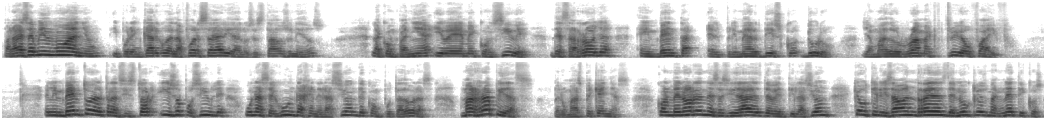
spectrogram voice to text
Para ese mismo año, y por encargo de la Fuerza Aérea de los Estados Unidos, la compañía IBM concibe, desarrolla e inventa el primer disco duro llamado RAMAC 305. El invento del transistor hizo posible una segunda generación de computadoras más rápidas, pero más pequeñas, con menores necesidades de ventilación que utilizaban redes de núcleos magnéticos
